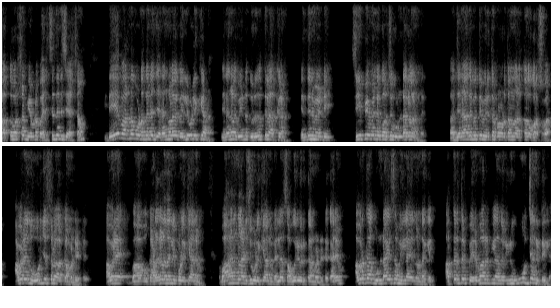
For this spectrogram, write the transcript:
പത്ത് വർഷം ഇവിടെ ഭരിച്ചതിന് ശേഷം ഇതേ ഭരണകൂടത്തിന് ജനങ്ങളെ വെല്ലുവിളിക്കുകയാണ്. ജനങ്ങളെ വീണ്ടും ദുരിതത്തിലാക്കുകയാണ്. എന്തിനു വേണ്ടി? സി പി എമ്മിന്റെ കുറച്ച് ഗുണ്ടകളുണ്ട്. ജനാധിപത്യ വിരുദ്ധ പ്രവർത്തനം നടത്തുന്ന കുറച്ച് പേർ അവരെ ഒന്ന് ഊർജസ്വലമാക്കാൻ വേണ്ടിയിട്ട് അവരെ കടകൾ തല്ലി പൊളിക്കാനും വാഹനങ്ങൾ അടിച്ചു പൊളിക്കാനും എല്ലാം സൗകര്യം ഒരുക്കാൻ വേണ്ടിയിട്ട്. കാര്യം അവർക്ക് ആ ഗുണ്ടായുസം ഇല്ല എന്നുണ്ടെങ്കിൽ അത്തരത്തിൽ പെരുമാറിയിട്ടില്ല എന്നൊരു ഊർജം കിട്ടില്ല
